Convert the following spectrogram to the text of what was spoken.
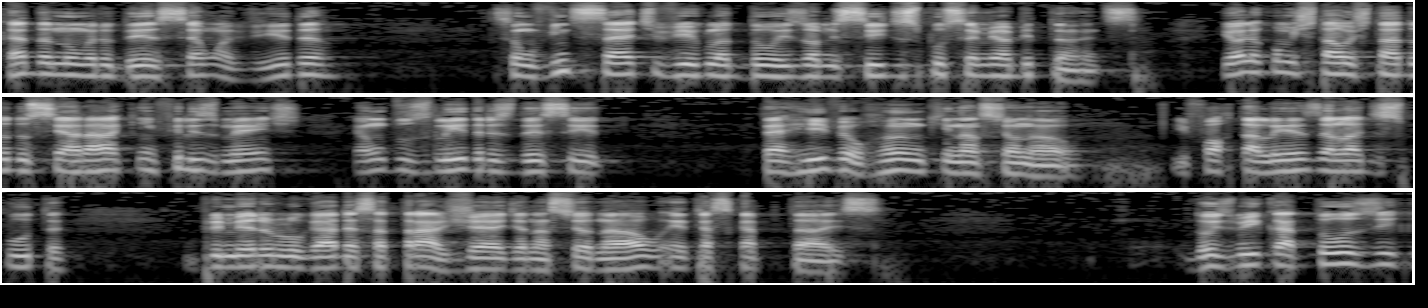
cada número desse é uma vida. São 27,2 homicídios por 100 mil habitantes. E olha como está o estado do Ceará, que infelizmente é um dos líderes desse terrível ranking nacional. E Fortaleza ela disputa o primeiro lugar dessa tragédia nacional entre as capitais. 2014,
